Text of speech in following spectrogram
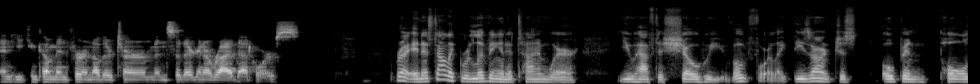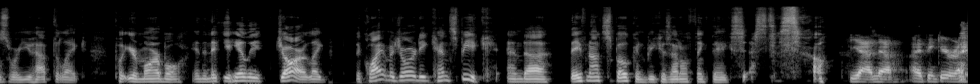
and he can come in for another term and so they're going to ride that horse. Right. And it's not like we're living in a time where you have to show who you vote for. Like these aren't just open polls where you have to like put your marble in the Nikki Haley jar. Like the quiet majority can speak, and uh, they've not spoken because I don't think they exist. So yeah, no, I think you're right.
